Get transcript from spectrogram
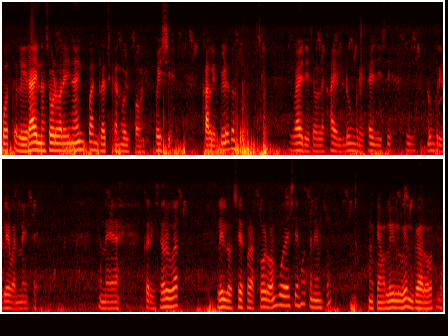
કોતલી રાયના છોડવા રહીને આવીને પાન રજકાન ઉલપા હોય પૈસે ખાલી પીળો તો. વાઈ દીધો એટલે ખાયેલી ડુંગળી થઈ જશે છે. ડુંગળી લેવાની નહીં છે અને કરી શરૂઆત. લીલો છે થોડાક થોડો અંબો રહેશે હું તને એમ છો કે આમાં લીલું હોય ને ગારો, એટલે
